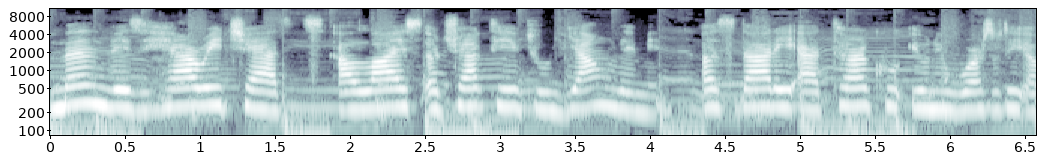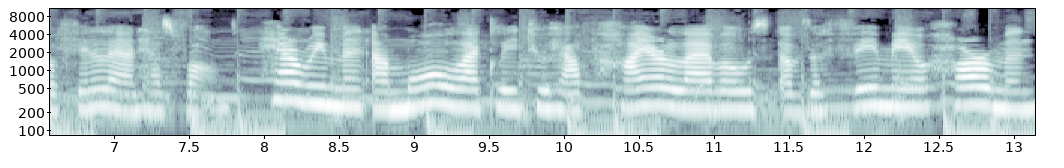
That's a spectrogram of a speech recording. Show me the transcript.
Men with hairy chests are less attractive to young women. A study at Turku University of Finland has found hairy men are more likely to have higher levels of the female hormone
